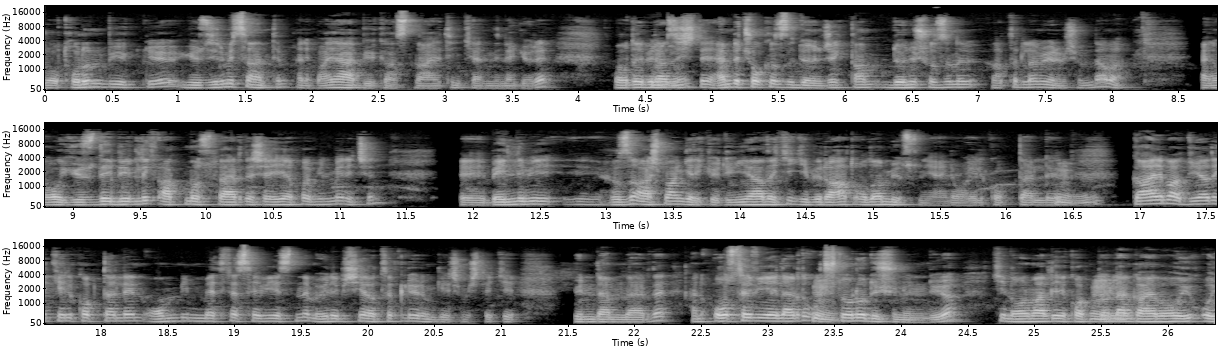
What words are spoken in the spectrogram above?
rotorun büyüklüğü 120 santim. Hani bayağı büyük aslında aletin kendine göre. O da biraz Hı hı. işte hem de çok hızlı dönecek. Tam dönüş hızını hatırlamıyorum şimdi ama yani o yüzde birlik atmosferde şey yapabilmen için e, belli bir e, hızı aşman gerekiyor. Dünyadaki gibi rahat olamıyorsun yani o Hı helikopterlerin. hı. Galiba dünyadaki helikopterlerin 10.000 metre seviyesinde mi öyle bir şey hatırlıyorum geçmişteki gündemlerde. Hani o seviyelerde Hı. uçtuğunu düşünün diyor. Ki normalde helikopterler Hı hı. galiba o, o,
